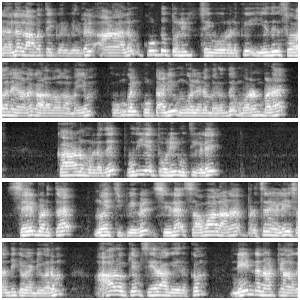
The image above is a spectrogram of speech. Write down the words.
நல்ல லாபத்தை பெறுவீர்கள். ஆனாலும் கூட்டு தொழில் செய்பவர்களுக்கு இது சோதனையான காலமாக அமையும். உங்கள் கூட்டாளி உங்களிடமிருந்து முரண்பட காரணம் உள்ளது புதிய தொழில் உத்திகளை செயல்படுத்த முயற்சிப்பீர்கள். சில சவாலான பிரச்சனைகளை சந்திக்க வேண்டி வரும். ஆரோக்கியம் சீராக இருக்கும். நீண்ட நாட்களாக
